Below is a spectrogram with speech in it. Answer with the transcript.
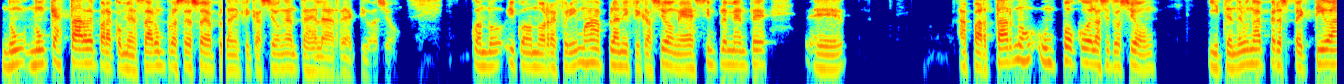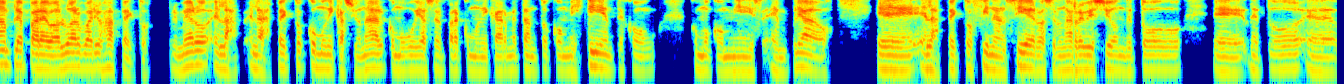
Nunca es tarde para comenzar un proceso de planificación antes de la reactivación. Cuando, y cuando nos referimos a planificación es simplemente eh, apartarnos un poco de la situación y tener una perspectiva amplia para evaluar varios aspectos. Primero, el, aspecto comunicacional, cómo voy a hacer para comunicarme tanto con mis clientes como con mis empleados. Eh, el aspecto financiero, hacer una revisión de todo, eh, de todo eh,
